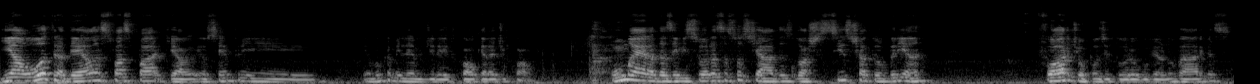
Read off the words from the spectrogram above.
e a outra delas faz parte, que eu sempre eu nunca me lembro direito qual que era de qual. Uma era das emissoras associadas do Assis Chateaubriand, forte opositor ao governo Vargas,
